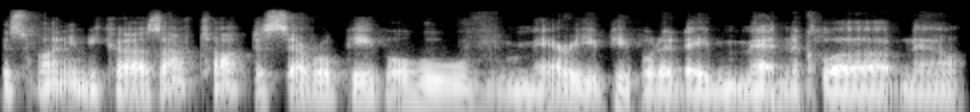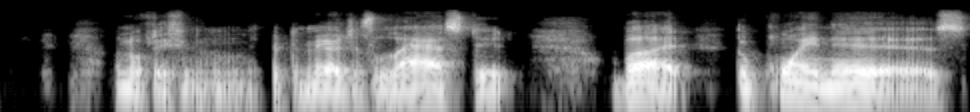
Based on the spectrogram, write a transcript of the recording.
it's funny because I've talked to several people who've married people that they met in the club now. I don't know if they if the marriage just lasted, but the point is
